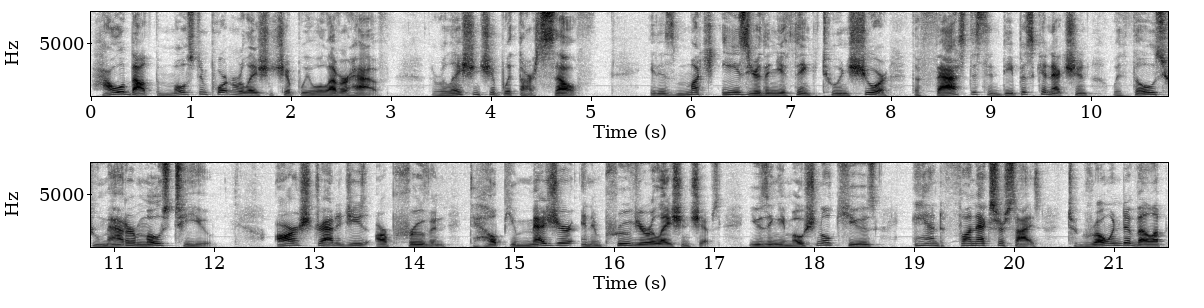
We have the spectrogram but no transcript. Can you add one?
How about the most important relationship we will ever have? The relationship with ourself it is much easier than you think to ensure the fastest and deepest connection with those who matter most to you. Our strategies are proven to help you measure and improve your relationships using emotional cues and fun exercise to grow and develop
